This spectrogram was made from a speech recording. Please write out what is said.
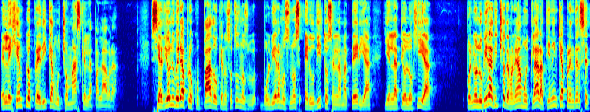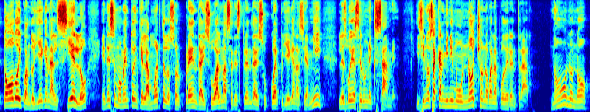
El ejemplo predica mucho más que la palabra. Si a Dios le hubiera preocupado que nosotros nos volviéramos unos eruditos en la materia y en la teología, Pues nos lo hubiera dicho de manera muy clara, tienen que aprenderse todo y cuando lleguen al cielo, en ese momento en que la muerte los sorprenda y su alma se desprenda de su cuerpo y lleguen hacia mí, les voy a hacer un examen. Y si no sacan mínimo un 8 no van a poder entrar. No, no, no,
